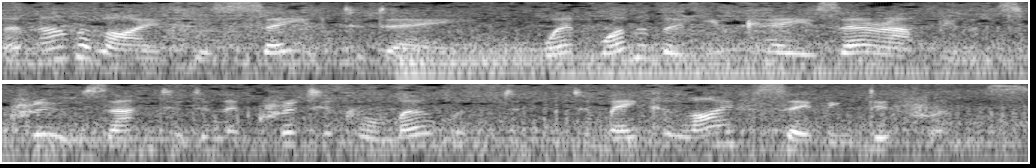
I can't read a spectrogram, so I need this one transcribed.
Another life was saved today when one of the UK's air ambulance crews acted in a critical moment to make a life-saving difference.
